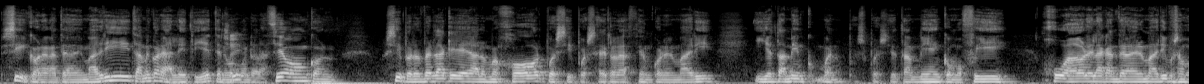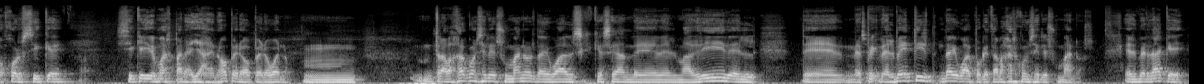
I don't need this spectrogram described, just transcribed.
Sí, con la cantera de Madrid, también con el Atleti, ¿eh? tenemos ¿Sí? buena relación, con... Sí, pero es verdad que a lo mejor, pues sí, pues hay relación con el Madrid. Y yo también, bueno, pues, pues yo también, como fui jugador de la cantera del Madrid, pues a lo mejor sí que sí que he ido más para allá, ¿no? Pero, pero bueno, mm, trabajar con seres humanos da igual que sean de- del Madrid, del, de- de- del Betis, da igual, porque trabajas con seres humanos. Es verdad que,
